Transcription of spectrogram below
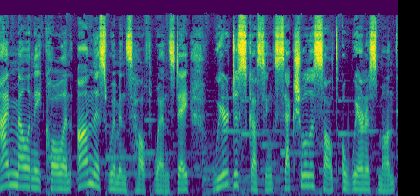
I'm Melanie Cole, and on this Women's Health Wednesday, we're discussing Sexual Assault Awareness Month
